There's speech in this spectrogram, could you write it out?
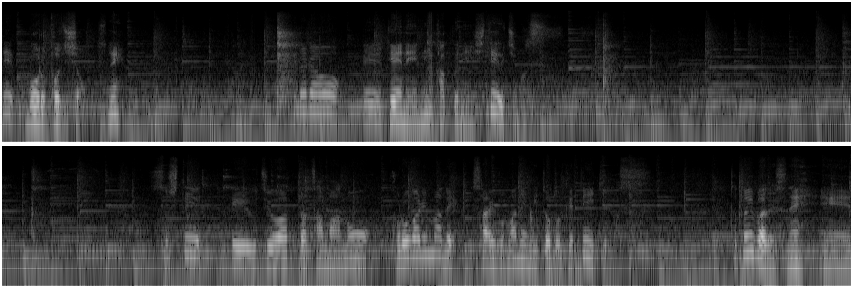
でボールポジションですね、はい、これらを、えー、丁寧に確認して打ちます。そして、えー、打ち終わった球の転がりまで最後まで見届けていきます。例えばですね、え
